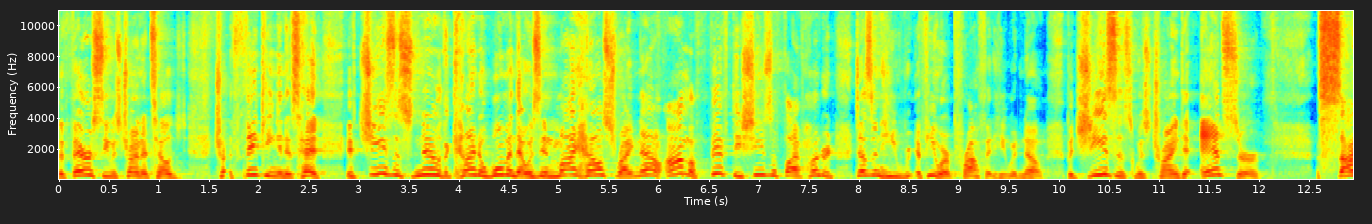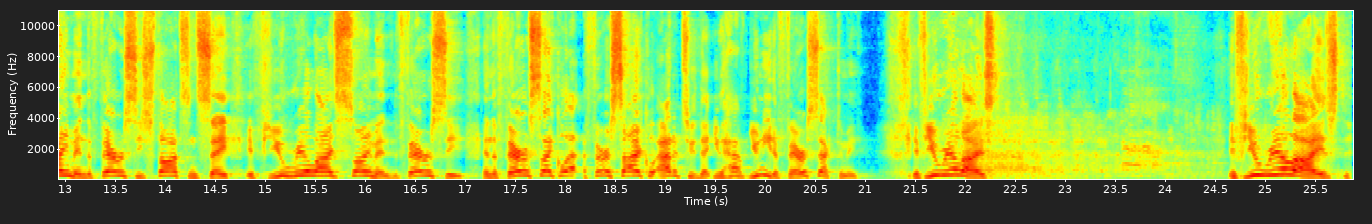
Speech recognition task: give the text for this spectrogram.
the Pharisee was trying to tell, thinking in his head, if Jesus knew the kind of woman that was in my house right now, I'm a 50, she's a 500, doesn't he, if he were a prophet, he would know. But Jesus was trying to answer Simon, the Pharisee's thoughts, and say, if you realize, Simon, the Pharisee, and the Pharisaical, Pharisaical attitude that you have, you need a pharisectomy. If you realize, if you realized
